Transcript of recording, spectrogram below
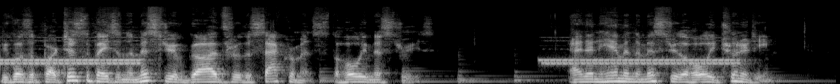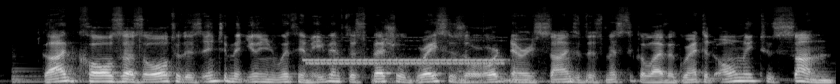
because it participates in the mystery of God through the sacraments, the holy mysteries, and in Him in the mystery of the Holy Trinity. God calls us all to this intimate union with Him, even if the special graces or ordinary signs of this mystical life are granted only to some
